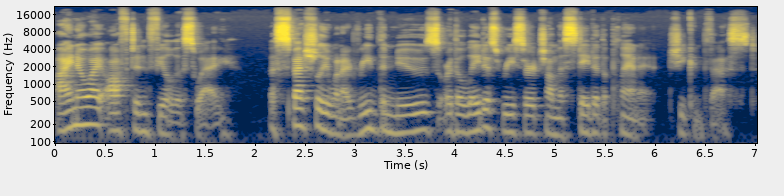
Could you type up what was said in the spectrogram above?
I know I often feel this way, especially when I read the news or the latest research on the state of the planet, she confessed.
